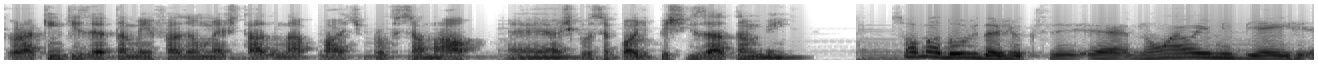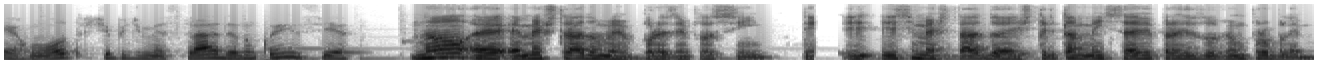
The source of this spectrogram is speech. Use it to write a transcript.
para quem quiser também fazer um mestrado na parte profissional, é, acho que você pode pesquisar também. Só uma dúvida, Ju, é, não é o MBA, é um outro tipo de mestrado? Eu não conhecia. Não, é, é mestrado mesmo. Por exemplo, assim, tem, esse mestrado é estritamente serve para resolver um problema.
